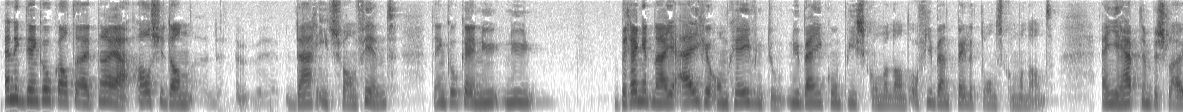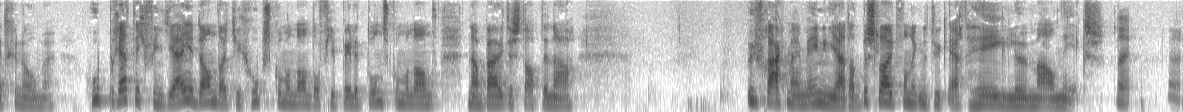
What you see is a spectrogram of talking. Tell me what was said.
en ik denk ook altijd, nou ja, als je dan eh, daar iets van vindt, denk oké, nu, nu breng het naar je eigen omgeving toe. Nu ben je kompiescommandant of je bent pelotonscommandant. En je hebt een besluit genomen. Hoe prettig vind jij het dan dat je groepscommandant of je pelotonscommandant naar buiten stapt en naar... U vraagt mijn mening. Ja, dat besluit vond ik natuurlijk echt helemaal niks. Nee. Ja. Dat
